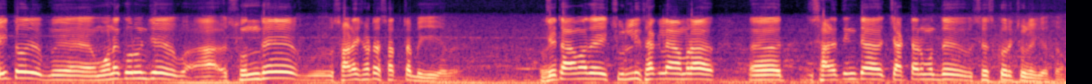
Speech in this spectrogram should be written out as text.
এই তো মনে করুন যে সন্ধে সাড়ে ছটা সাতটা বেজে যাবে। যেটা আমাদের এই চুল্লি থাকলে আমরা সাড়ে তিনটা চারটার মধ্যে শেষ করে চলে যেতাম।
